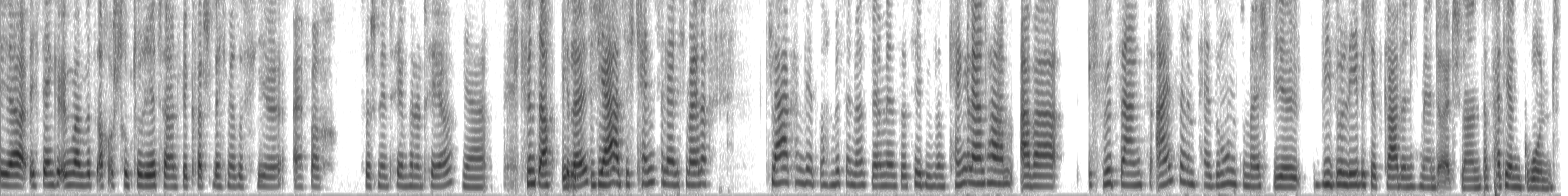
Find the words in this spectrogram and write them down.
Ja, ich denke, irgendwann wird es auch strukturierter und wir quatschen nicht mehr so viel einfach zwischen den Themen hin und her. Ja, ich finde es auch, Vielleicht. ja, sich kennenzulernen. Ich meine, klar können wir jetzt noch ein bisschen was, wir haben jetzt erzählt, wie wir uns kennengelernt haben, aber ich würde sagen, zu einzelnen Personen zum Beispiel, wieso lebe ich jetzt gerade nicht mehr in Deutschland? Das hat ja einen Grund,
